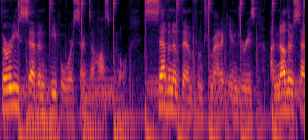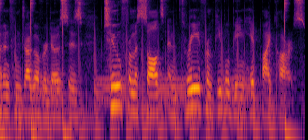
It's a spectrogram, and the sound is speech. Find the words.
37 people were sent to hospital, seven of them from traumatic injuries, another seven from drug overdoses, two from assaults, and three from people being hit by cars.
